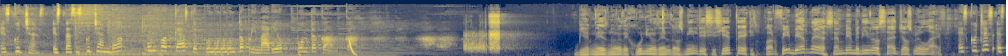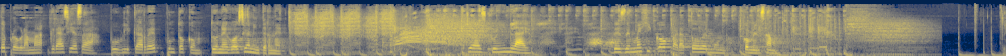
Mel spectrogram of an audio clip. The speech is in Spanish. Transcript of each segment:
Escuchas, estás escuchando un podcast de punto primario.com. Viernes 9 de junio del 2017, por fin viernes, sean bienvenidos a Just Green Life. Escuches este programa gracias a publicared.com, tu negocio en internet. Just Green Life. Desde México para todo el mundo. Comenzamos.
